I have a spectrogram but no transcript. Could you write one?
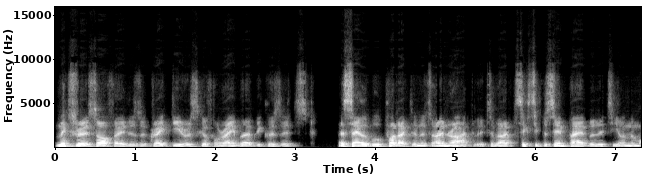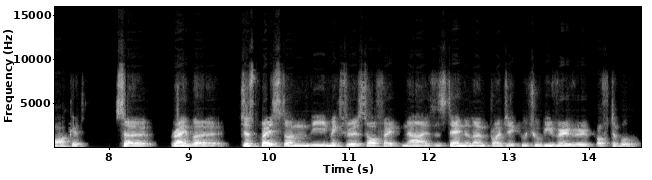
Mixed rare sulfate is a great de-risker for Rainbow because it's a saleable product in its own right. It's about 60% payability on the market. So Rainbow, just based on the mixed rare sulfate now, is a standalone project which will be very, very profitable.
